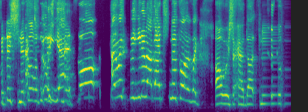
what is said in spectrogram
with the schnitzel. with the yes. schnitzel. I was thinking about that schnitzel. I was like, I wish I had that schnitzel.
